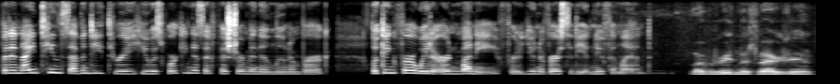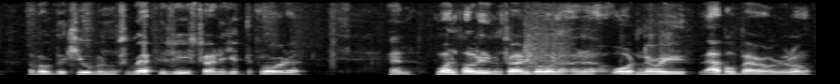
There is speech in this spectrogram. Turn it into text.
But in 1973, he was working as a fisherman in Lunenburg, looking for a way to earn money for university in Newfoundland. I've been reading this magazine about the Cuban refugees trying to get to Florida. And one fellow even tried to go on, an ordinary apple barrel, you know.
